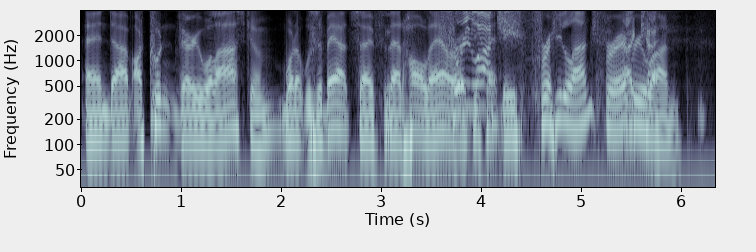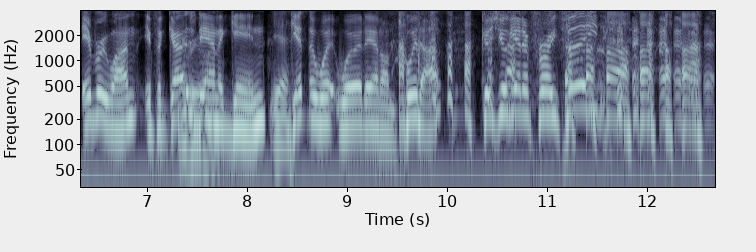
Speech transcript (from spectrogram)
And um, I couldn't very well ask them what it was about. So for that whole hour, Free I just lunch. had to free lunch for everyone. Okay. Everyone, if it goes Everyone. down again, Yes. get the word out on Twitter because you'll get a free feed.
